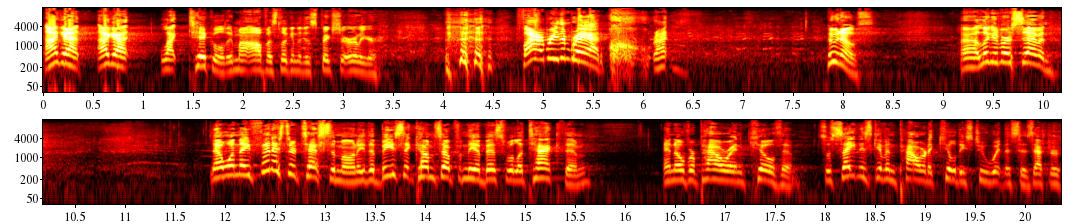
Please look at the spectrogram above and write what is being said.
I got, I got like tickled in my office looking at this picture earlier. Fire breathing Brad, right? Who knows? Uh, look at verse 7. Now, when they finish their testimony, the beast that comes up from the abyss will attack them and overpower and kill them. So, Satan is given power to kill these two witnesses. After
